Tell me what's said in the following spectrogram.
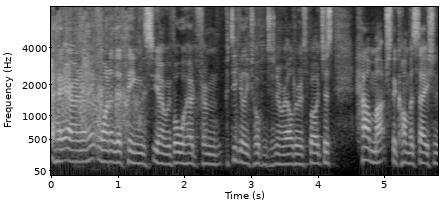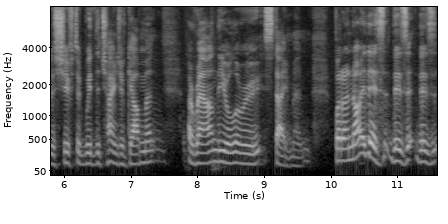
Hey, Aaron, I think one of the things, you know, we've all heard from, particularly talking to Narelda as well, just how much the conversation has shifted with the change of government mm. Around the Uluru statement. But I know there's, there's, there's,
